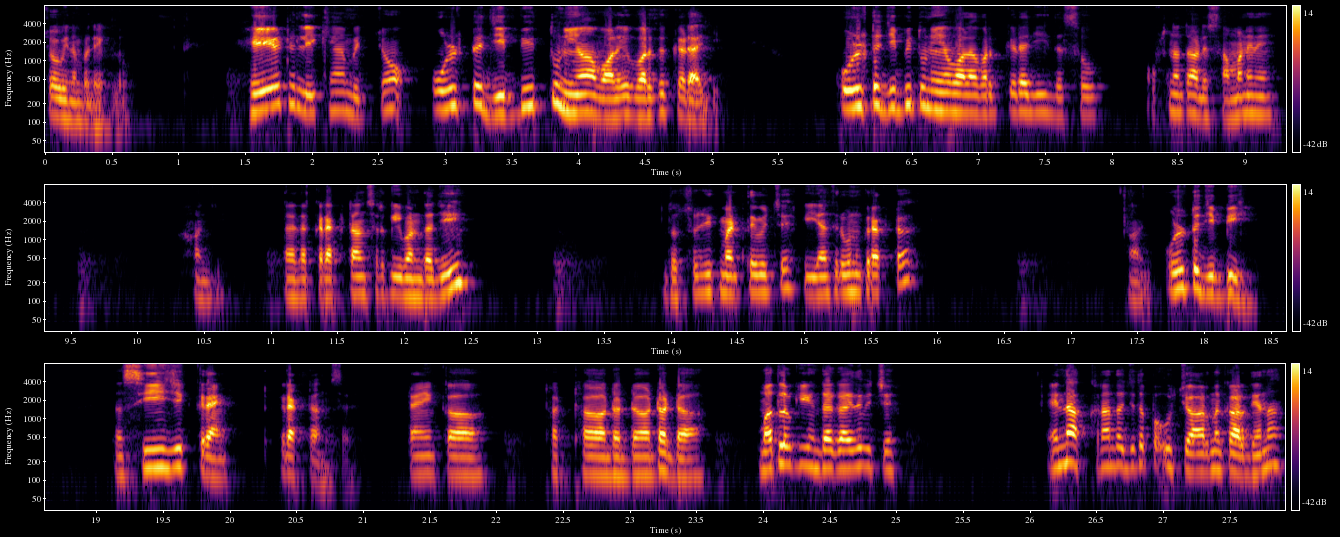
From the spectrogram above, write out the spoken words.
24 ਨੰਬਰ ਦੇਖ ਲਓ। ਹੇਠ ਲਿਖਿਆਂ ਵਿੱਚੋਂ ਉਲਟ ਜੀਬੀ ਧੁਨੀਆਂ ਵਾਲੇ ਵਰਗ ਕਿਹੜਾ ਜੀ? ਉਲਟ ਜੀਬੀ ਧੁਨੀਆਂ ਵਾਲਾ ਵਰਗ ਕਿਹੜਾ ਜੀ? ਦੱਸੋ। ਆਪਸ਼ਨਾਂ ਤੁਹਾਡੇ ਸਾਹਮਣੇ ਨੇ। ਹਾਂਜੀ। ਤਾਂ ਇਹਦਾ ਕਰੈਕਟ ਆਨਸਰ ਕੀ ਬਣਦਾ ਜੀ? ਦੱਸੋ ਜੀ ਕਮੈਂਟ ਦੇ ਵਿੱਚ, ਕੀ ਆਨਸਰ ਉਹਨੂੰ ਕਰੈਕਟ ਹਾਂਜੀ, ਉਲਟ ਜੀਬੀ। ਤਾਂ ਸੀ ਜੀ ਕਰੈਕਟ ਕਰੈਕਟ ਆਨਸਰ ਟੈਂਕਾ ਠੱਠਾ, ਡੱਡਾ, ਢੱਡਾ। ਮਤਲਬ ਕੀ ਹੁੰਦਾ ਗਾ ਇਹਦੇ ਵਿੱਚ? ਇਹਨਾਂ ਅੱਖਰਾਂ ਦਾ ਜਦੋਂ ਆਪਾਂ ਉਚਾਰਨ ਕਰਦੇ ਆ ਨਾ,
